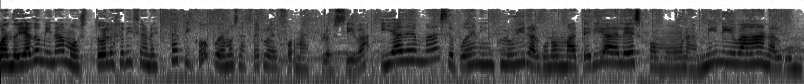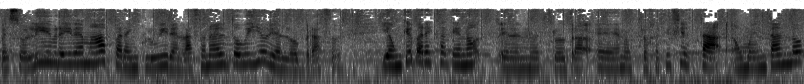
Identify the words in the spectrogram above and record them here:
Cuando ya dominamos todo el ejercicio en estático, podemos hacerlo de forma explosiva y además se pueden incluir algunos materiales como unas minivan, algún peso libre y demás para incluir en la zona del tobillo y en los brazos. Y aunque parezca que no, nuestro, eh, nuestro ejercicio está aumentando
